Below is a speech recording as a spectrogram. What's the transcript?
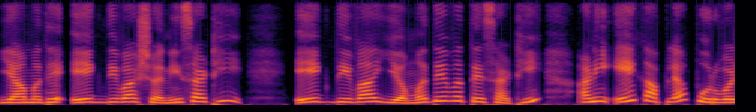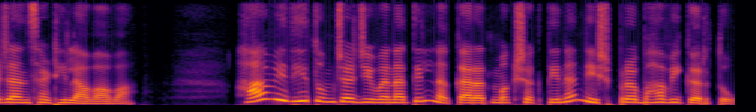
यामध्ये एक दिवा शनीसाठी एक दिवा यमदेवतेसाठी आणि एक आपल्या पूर्वजांसाठी लावावा. हा विधी तुमच्या जीवनातील नकारात्मक शक्तीनं निष्प्रभावी करतो.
